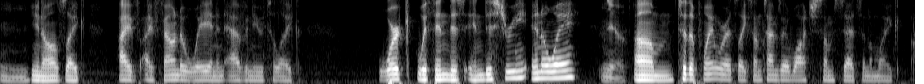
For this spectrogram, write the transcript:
Mm-hmm. You know, it's like I've I found a way and an avenue to like work within this industry in a way Yeah. um to the point where it's like sometimes i watch some sets and i'm like oh,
